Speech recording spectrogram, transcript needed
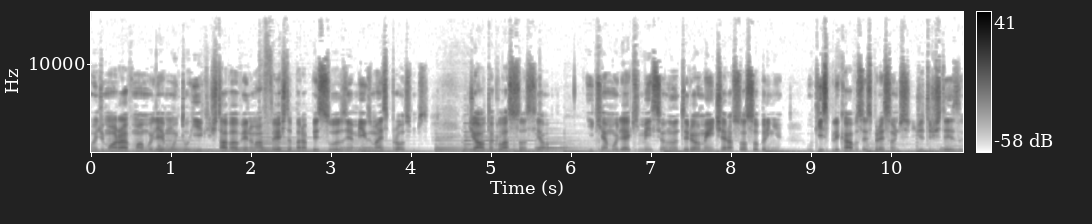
onde morava uma mulher muito rica estava havendo uma festa para pessoas e amigos mais próximos, de alta classe social e que a mulher que mencionou anteriormente era sua sobrinha, o que explicava sua expressão de, tristeza.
